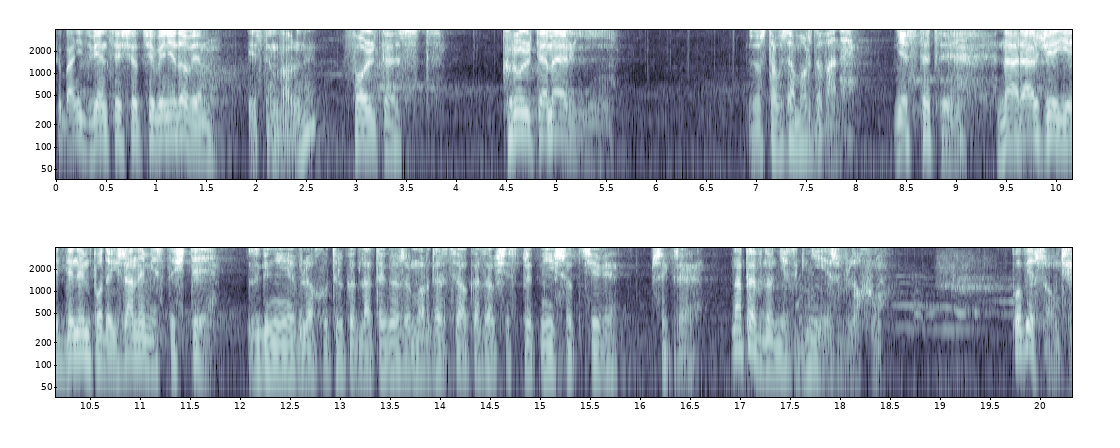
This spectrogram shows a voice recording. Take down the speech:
chyba nic więcej się od ciebie nie dowiem. Jestem wolny? Foltest, król Temerii, został zamordowany. Niestety, na razie jedynym podejrzanym jesteś ty. Zgniję w lochu tylko dlatego, że morderca okazał się sprytniejszy od ciebie. Przykre. Na pewno nie zgnijesz w lochu. Powieszą cię.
